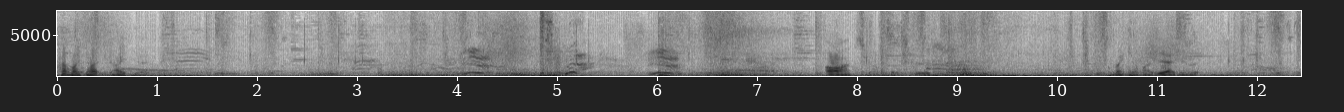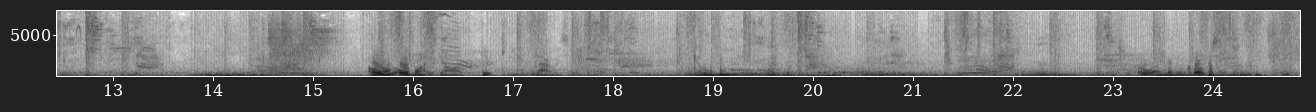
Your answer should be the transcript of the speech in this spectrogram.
How have I not died yet? Oh, I'm so, screwed. I might kill my- yeah, I knew it. Oh, oh my god, 13,000. Go me. Hmm. Oh, I got a corpse.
